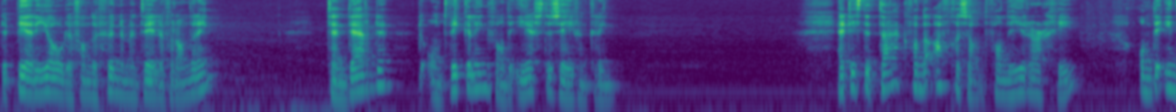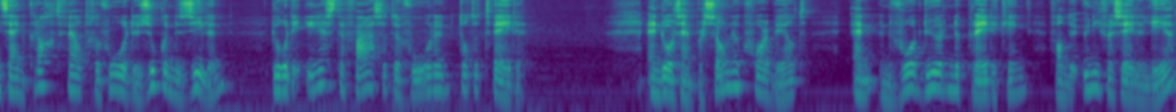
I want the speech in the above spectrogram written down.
de periode van de fundamentele verandering. Ten derde de ontwikkeling van de eerste zevenkring. Het is de taak van de afgezant van de hiërarchie om de in zijn krachtveld gevoerde zoekende zielen door de eerste fase te voeren tot de tweede. En door zijn persoonlijk voorbeeld en een voortdurende prediking van de universele leer,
